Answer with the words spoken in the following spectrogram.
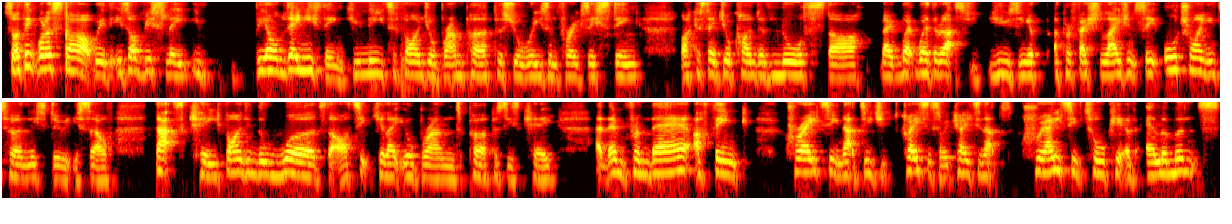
So I think what I start with is obviously you beyond anything, you need to find your brand purpose, your reason for existing. Like I said, your kind of North Star, whether that's using a, a, professional agency or trying internally to do it yourself. That's key. Finding the words that articulate your brand purpose is key. And then from there, I think creating that digit creating sorry creating that creative toolkit of elements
